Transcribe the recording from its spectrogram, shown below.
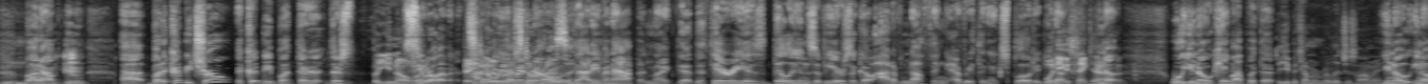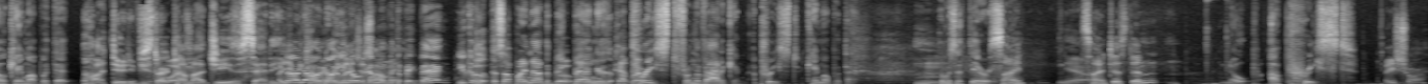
But um, uh, but it could be true. It could be. But there, there's. But you know, zero like, evidence. How do we That's even know that even happened? Like the the theory is billions of years ago, out of nothing, everything exploded. What do know- you think know- happened? Well, you know who came up with it. Are you becoming religious on me? You know, you know who came up with it. Oh, dude, if you start talking about Jesus said he. Are you no, no, becoming no. You know who religious came on up with me? the Big Bang? You can Who? look this up right now. The Big Who? Bang is a Hitler? priest from the Vatican. A priest came up with that. Hmm. It was a theory. Sci- Yeah. Scientist didn't? Nope. A priest. Are you sure?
